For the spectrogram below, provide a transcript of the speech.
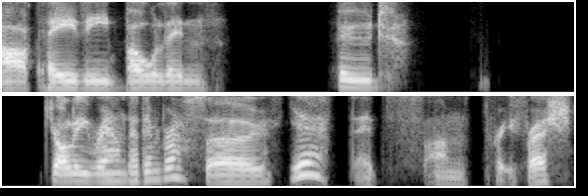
arcadey bowling food jolly round Edinburgh. So yeah, it's I'm pretty fresh.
